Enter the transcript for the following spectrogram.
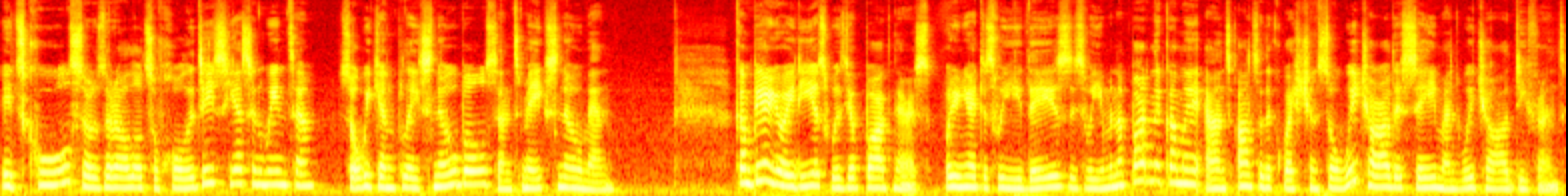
It's cool, so there are lots of holidays, yes, in winter. So we can play snowballs and make snowmen. Compare your ideas with your partners. Порівняйте свої ідеї зі своїми напарниками and answer the question. So which are the same and which are different?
